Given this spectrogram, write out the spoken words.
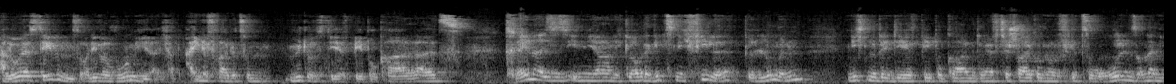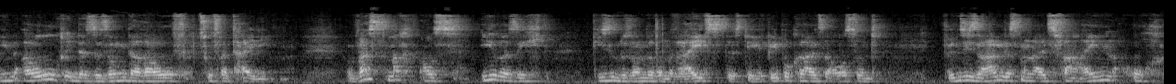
Hallo Herr Stevens, Oliver Wurm hier. Ich habe eine Frage zum Mythos DFB-Pokal. Als Trainer ist es Ihnen ja, und ich glaube, da gibt es nicht viele, gelungen, nicht nur den DFB-Pokal mit dem FC Schalke 04 zu holen, sondern ihn auch in der Saison darauf zu verteidigen. Was macht aus Ihrer Sicht diesen besonderen Reiz des DFB-Pokals aus? Und würden Sie sagen, dass man als Verein auch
